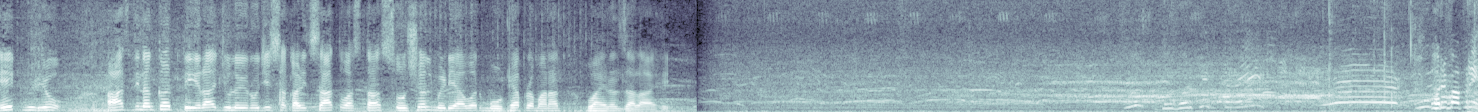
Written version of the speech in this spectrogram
एक व्हिडिओ आज दिनांक तेरा जुलै रोजी सकाळी सात वाजता सोशल मीडियावर मोठ्या प्रमाणात व्हायरल झाला आहे. अरे बापरे.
